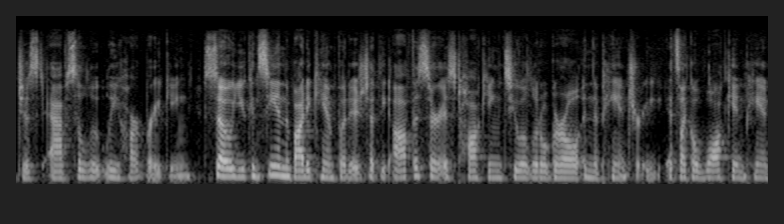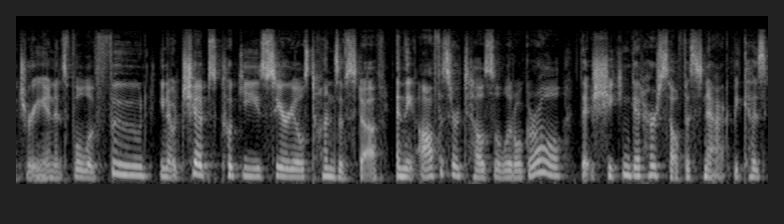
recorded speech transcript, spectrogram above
just absolutely heartbreaking. So you can see in the body cam footage that the officer is talking to a little girl in the pantry. It's like a walk in pantry and it's full of food, you know, chips, cookies, cereals, tons of stuff. And the officer tells the little girl that she can get herself a snack because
